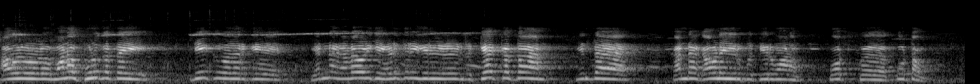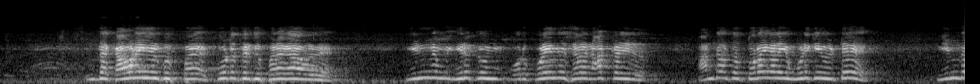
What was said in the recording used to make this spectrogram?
அவர்களோட மனப்புழுக்கத்தை நீக்குவதற்கு என்ன நடவடிக்கை எடுத்திருக்கிறீர்கள் என்று கேட்கத்தான் இந்த கண்ட கவன ஈர்ப்பு தீர்மானம் கோட்- கூட்டம். இந்த கவனஈர்ப்பு ப- கூட்டத்திற்கு பிறகாவது இன்னும் இருக்கும் ஒரு குறைந்த சில நாட்களில் அந்தந்த துறைகளை முடுக்கிவிட்டு இந்த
